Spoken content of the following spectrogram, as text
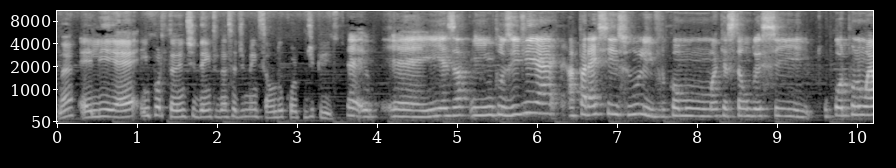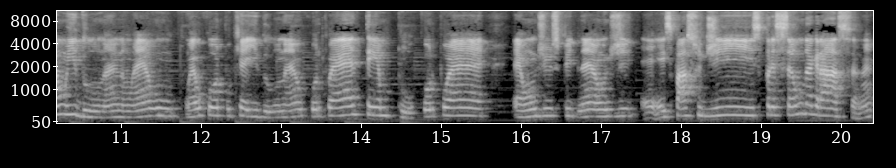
né? Ele é importante dentro dessa dimensão do corpo de Cristo. É, é e, e, inclusive é, aparece isso no livro como uma questão desse o corpo não é um ídolo, né? Não é o, não é o corpo que é ídolo, né? O corpo é templo, o corpo é é onde o né, onde é espaço de expressão da graça, né?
